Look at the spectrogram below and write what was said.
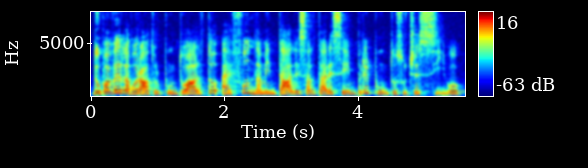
Dopo aver lavorato il punto alto è fondamentale saltare sempre il punto successivo.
